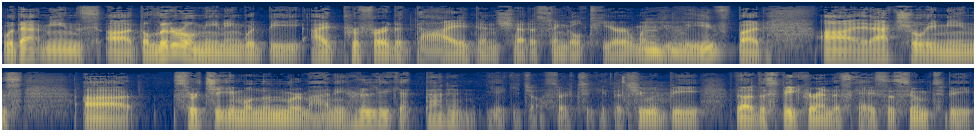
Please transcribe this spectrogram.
what that means, uh, the literal meaning would be I'd prefer to die than shed a single tear when you leave, but uh, it actually means. Uh, 솔직히 뭐 눈물 많이 흘리겠다는 얘기죠. 솔직히 that she would be the the speaker in this case, assumed to be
